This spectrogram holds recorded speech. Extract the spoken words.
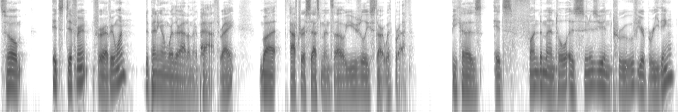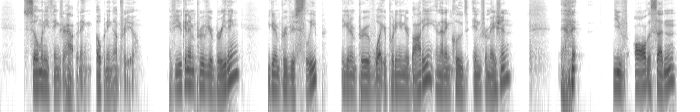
So it's different for everyone depending on where they're at on their path, right? But after assessments, I'll usually start with breath because it's fundamental. As soon as you improve your breathing, so many things are happening, opening up for you. If you can improve your breathing, you can improve your sleep, you can improve what you're putting in your body, and that includes information. You've all of a sudden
